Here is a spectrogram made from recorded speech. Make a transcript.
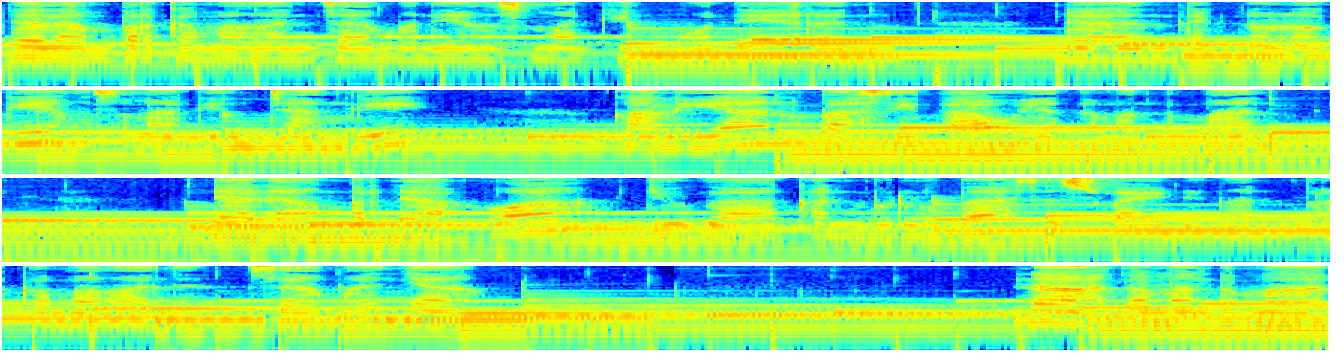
dalam perkembangan zaman yang semakin modern dan teknologi yang semakin canggih, kalian pasti tahu ya teman-teman, dalam berdakwah juga akan berubah sesuai dengan perkembangan zamannya. Nah, teman-teman,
